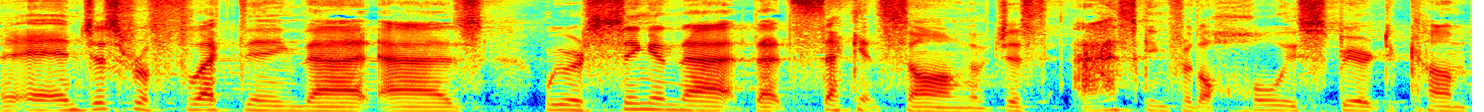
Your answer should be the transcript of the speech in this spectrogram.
and- and just reflecting that as we were singing that, that second song of just asking for the Holy Spirit to come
